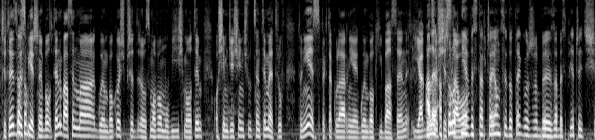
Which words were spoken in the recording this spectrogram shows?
Czy to jest to bezpieczne? Są... Bo ten basen ma głębokość, przed rozmową mówiliśmy o tym, 80 centymetrów. To nie jest spektakularnie głęboki basen. Jakby Ale coś się stało... absolutnie wystarczający do tego, żeby zabezpieczyć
